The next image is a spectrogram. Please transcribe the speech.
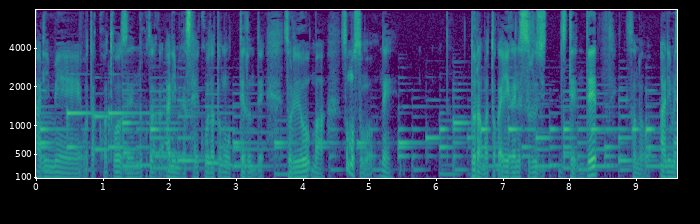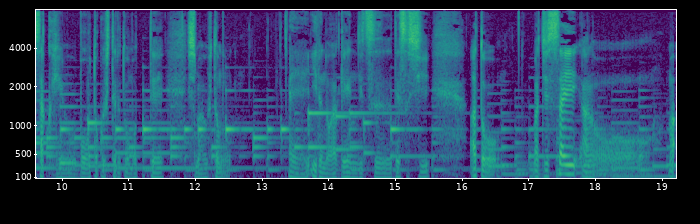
アニメオタクは当然のことだからアニメが最高だと思ってるんでそれをまあそもそもねドラマとか映画にする時点でそのアニメ作品を冒涜してると思ってしまう人も、えー、いるのが現実ですしあと、まあ、実際あのー、ま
